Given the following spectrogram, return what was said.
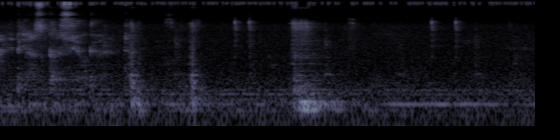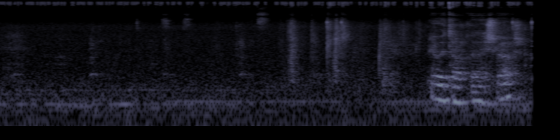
Anne biraz kızıyor görüntü. Evet arkadaşlar.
